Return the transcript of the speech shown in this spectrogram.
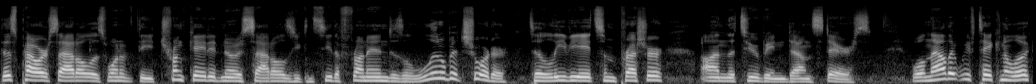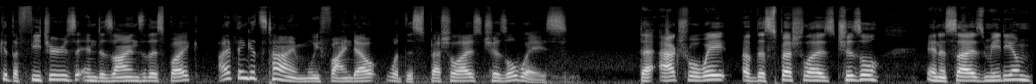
This power saddle is one of the truncated nose saddles. You can see the front end is a little bit shorter to alleviate some pressure on the tubing downstairs. Well, now that we've taken a look at the features and designs of this bike, I think it's time we find out what the Specialized chisel weighs. The actual weight of the Specialized chisel in a size medium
